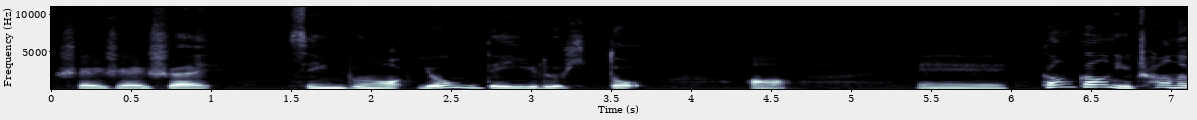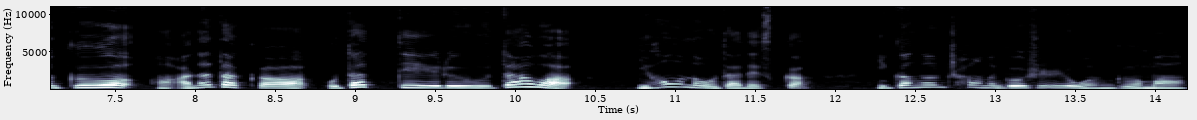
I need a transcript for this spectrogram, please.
谁谁谁？新聞を読んでいる人。哦，诶，刚刚你唱的歌啊，あなたが歌っている歌は日本の歌ですか？你刚刚唱的歌是日文歌吗？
